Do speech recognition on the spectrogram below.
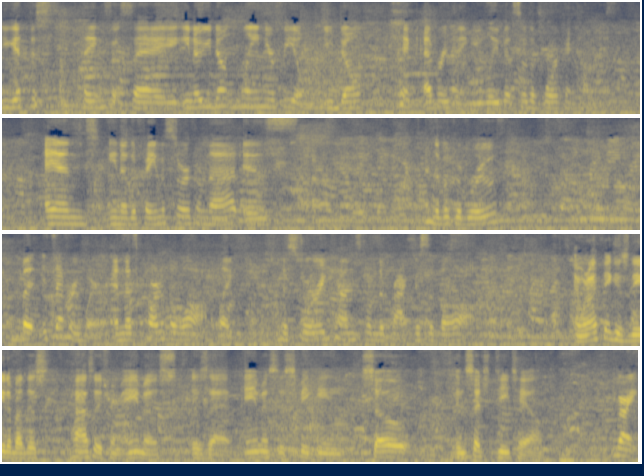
You get this things that say, you know, you don't glean your field. You don't pick everything. You leave it so the poor can come in. And you know, the famous story from that is um, in the book of Ruth but it's everywhere and that's part of the law like the story comes from the practice of the law And what I think is neat about this passage from Amos is that Amos is speaking so in such detail. right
